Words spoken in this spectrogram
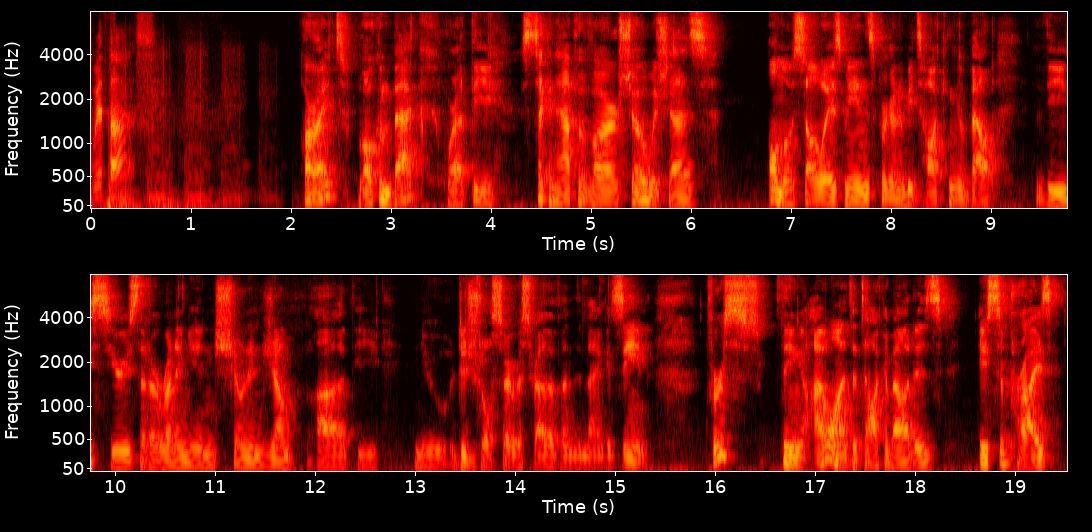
with us. All right, welcome back. We're at the second half of our show, which, as almost always, means we're going to be talking about the series that are running in Shonen Jump, uh, the new digital service rather than the magazine. First thing I wanted to talk about is a surprise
